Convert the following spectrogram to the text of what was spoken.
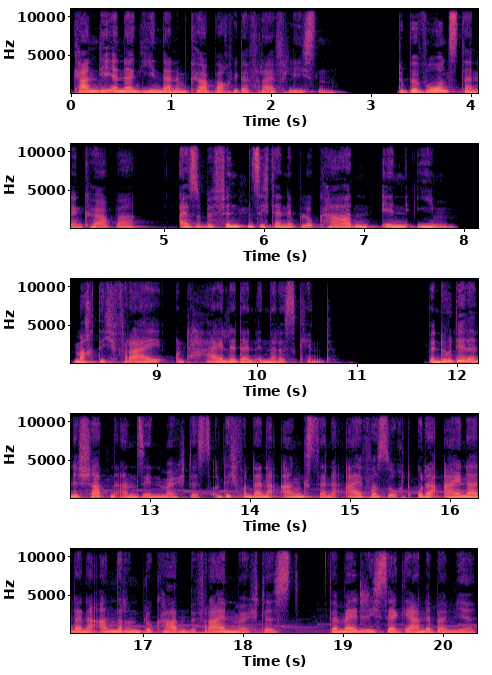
kann die Energie in deinem Körper auch wieder frei fließen. Du bewohnst deinen Körper, also befinden sich deine Blockaden in ihm. Mach dich frei und heile dein inneres Kind. Wenn du dir deine Schatten ansehen möchtest und dich von deiner Angst, deiner Eifersucht oder einer deiner anderen Blockaden befreien möchtest, dann melde dich sehr gerne bei mir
